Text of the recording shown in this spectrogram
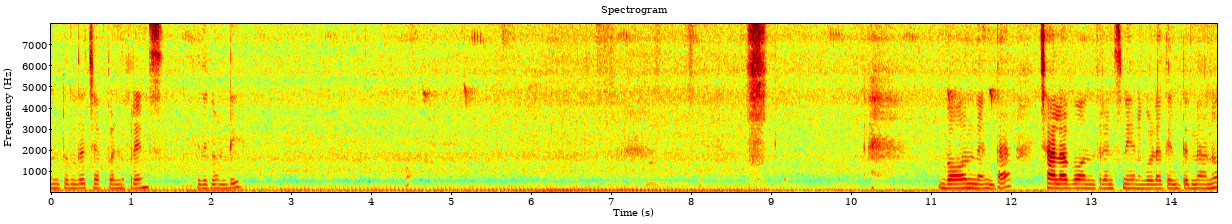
ఉంటుందో చెప్పండి ఫ్రెండ్స్. ఇదిగోండి. బాగుందంట. చాలా బాగుంది ఫ్రెండ్స్ నేను కూడా తింటున్నాను.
